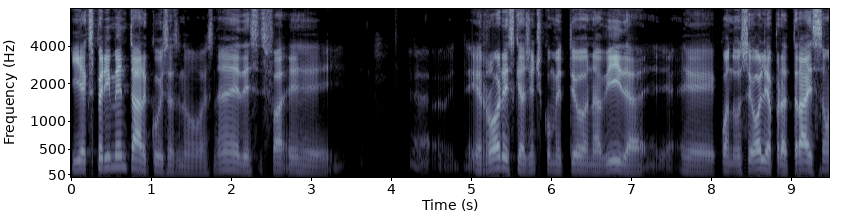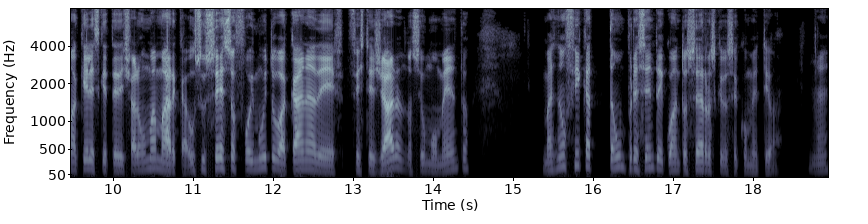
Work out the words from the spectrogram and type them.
E experimentar coisas novas, né? Desses, eh, errores que a gente cometeu na vida, eh, quando você olha para trás, são aqueles que te deixaram uma marca. O sucesso foi muito bacana de festejar no seu momento, mas não fica tão presente quanto os erros que você cometeu. Né?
